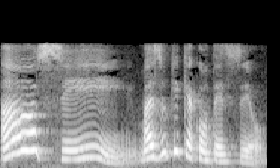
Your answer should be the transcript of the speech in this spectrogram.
Ah, sim. Mas o que, que aconteceu?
